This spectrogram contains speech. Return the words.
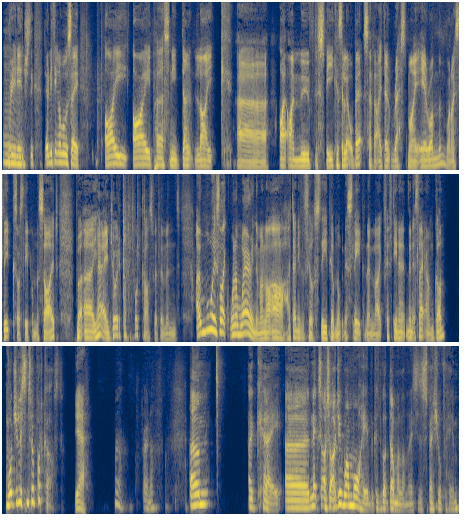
Really interesting. The only thing I will say, I I personally don't like. Uh, I, I move the speakers a little bit so that I don't rest my ear on them when I sleep because I sleep on the side. But uh, yeah, I enjoyed a couple of podcasts with them, and I'm always like when I'm wearing them, I'm like, oh, I don't even feel sleepy. I'm not going to sleep, and then like 15 minutes later, I'm gone. What do you listen to a podcast? Yeah. Fair enough. Um, okay. Uh, next, oh, so I'll do one more here because we've got Dunwell on. and This is a special for him.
